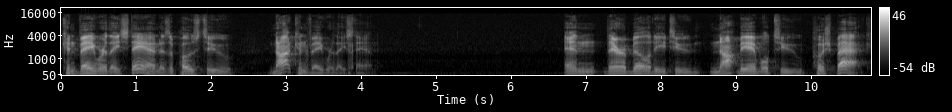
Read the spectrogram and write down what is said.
convey where they stand as opposed to not convey where they stand. and their ability to not be able to push back.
